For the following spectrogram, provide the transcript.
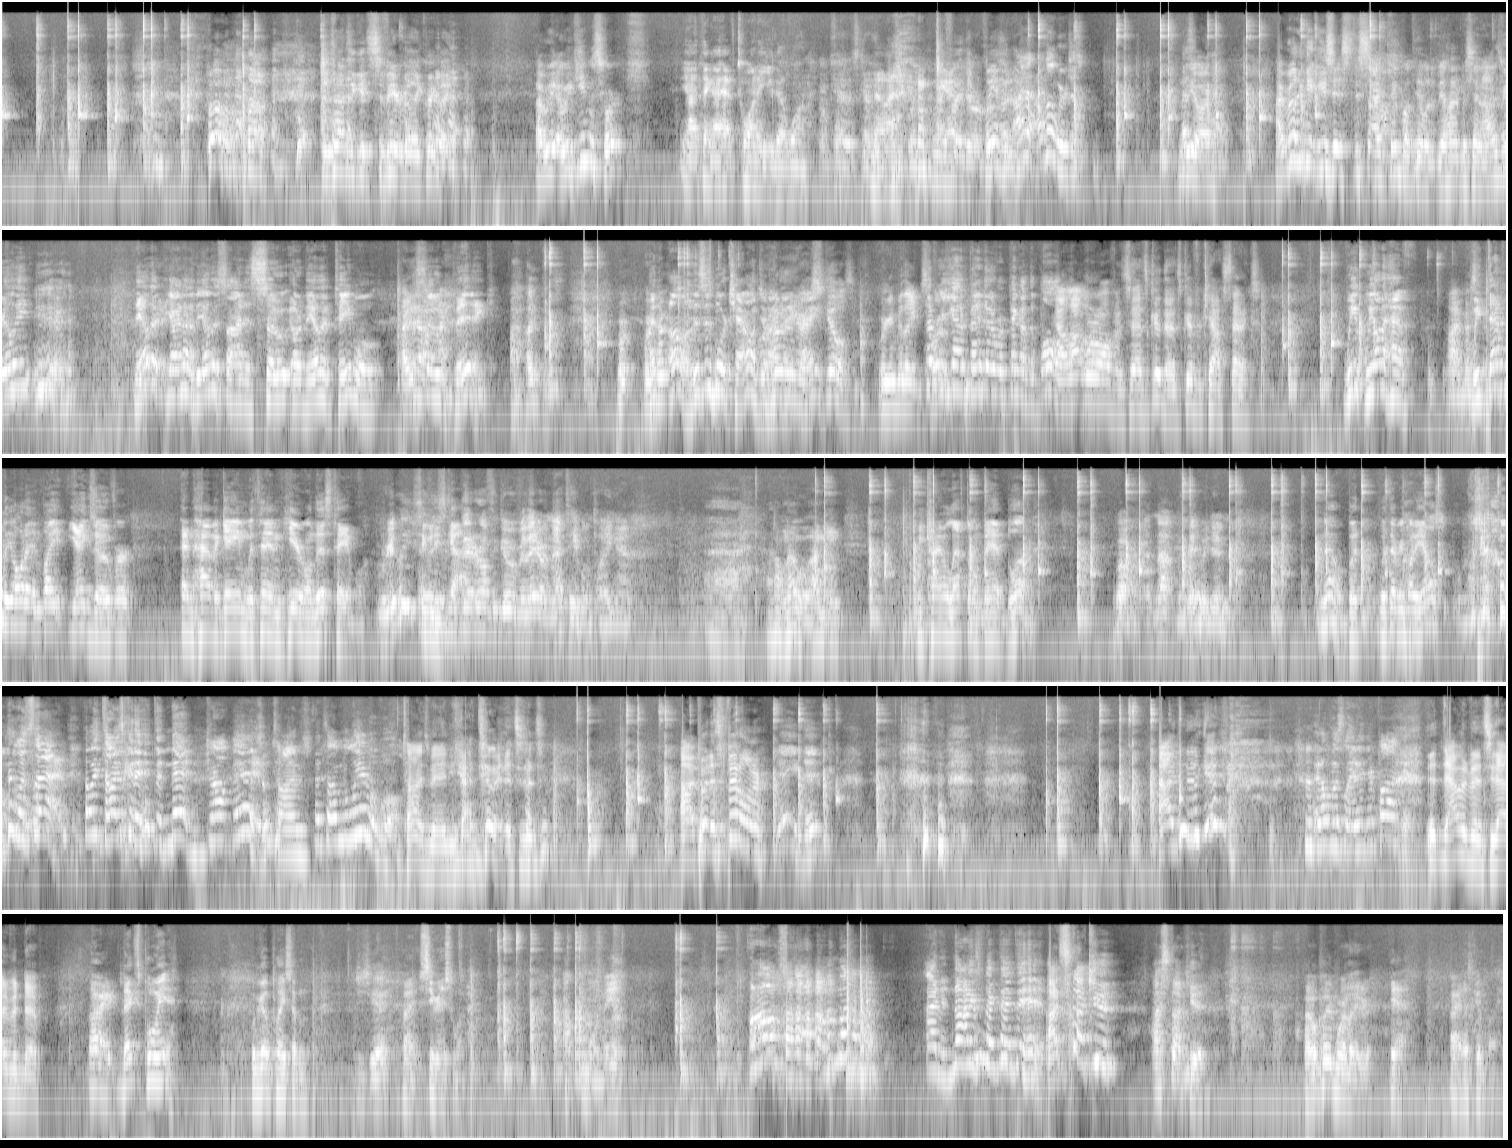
Sometimes it gets severe really quickly. Are we are we keeping score? Yeah, I think I have 20, you got one. Okay, let's go. No, I, I we, feel like they were have, we haven't, I, I thought we were just. We are. I really get used to this, this size pinball table to be 100 percent honest. Really? Yeah. The other, yeah, I know. The other side is so, or the other table I is so I- big. I like this. And, oh, this is more challenging, we're honing think, our right? skills. We're gonna be like So you got to bend over, and pick up the ball. a lot more often. So that's good though. It's good for calisthenics. We we ought to have. I missed We it. definitely ought to invite Yegs over, and have a game with him here on this table. Really? See what he's got. Better off to go over there on that table and play again. Uh, I don't know. I mean, we kind of left on bad blood. Well, not him, we didn't. No, but with everybody else, what was that? How many times can it hit the net and drop in? Sometimes. That's unbelievable. Times, man, you gotta do it. It's, it's... I put a spin on her. Yeah, you did. I did it again. It almost landed in your pocket. That would have been, see, that would have been dope. All right, next point. We're gonna play some GTA? all right serious one. Oh, come on, man. Oh, son of a mama! I did not expect that to hit. I stuck you. I stuck you. I will play more later. Yeah. All right, let's go play.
